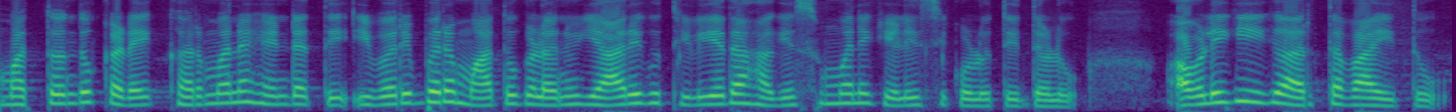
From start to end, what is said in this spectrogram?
ಮತ್ತೊಂದು ಕಡೆ ಕರ್ಮನ ಹೆಂಡತಿ ಇವರಿಬ್ಬರ ಮಾತುಗಳನ್ನು ಯಾರಿಗೂ ತಿಳಿಯದ ಹಾಗೆ ಸುಮ್ಮನೆ ಕೇಳಿಸಿಕೊಳ್ಳುತ್ತಿದ್ದಳು. ಅವಳಿಗೆ ಈಗ ಅರ್ಥವಾಯಿತು,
